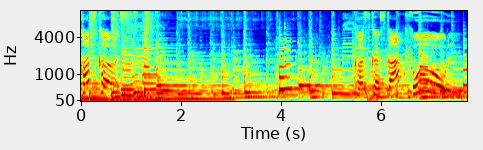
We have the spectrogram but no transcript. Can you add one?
खसखस। खसखस का फूल।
